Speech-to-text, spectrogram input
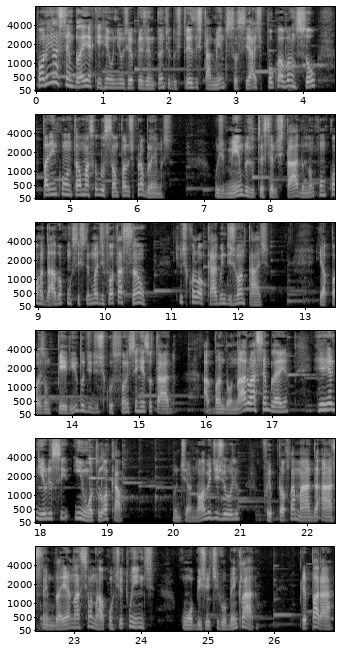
Porém, a Assembleia, que reuniu os representantes dos três estamentos sociais, pouco avançou para encontrar uma solução para os problemas. Os membros do terceiro estado não concordavam com o sistema de votação, que os colocava em desvantagem. E após um período de discussões sem resultado, abandonaram a Assembleia e reuniram-se em outro local no dia 9 de julho, foi proclamada a Assembleia Nacional Constituinte, com um objetivo bem claro: preparar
